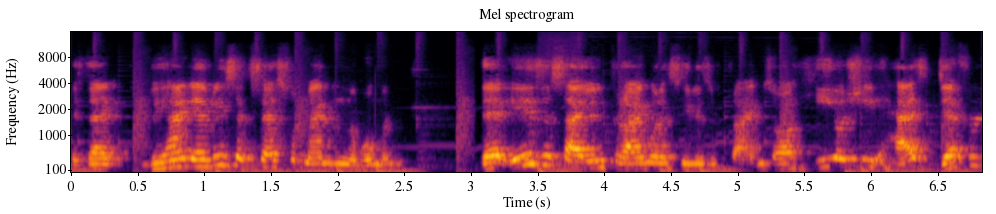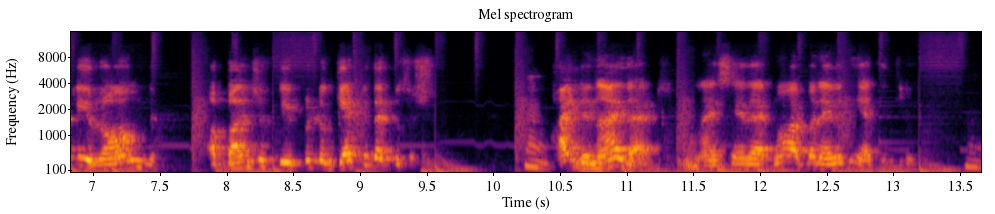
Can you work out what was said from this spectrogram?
is that behind every successful man and a woman, there is a silent crime or a series of crimes, or he or she has definitely wronged a bunch of people to get to that position. Hmm. I deny that. And I say that, no, I've done everything ethically. Hmm.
